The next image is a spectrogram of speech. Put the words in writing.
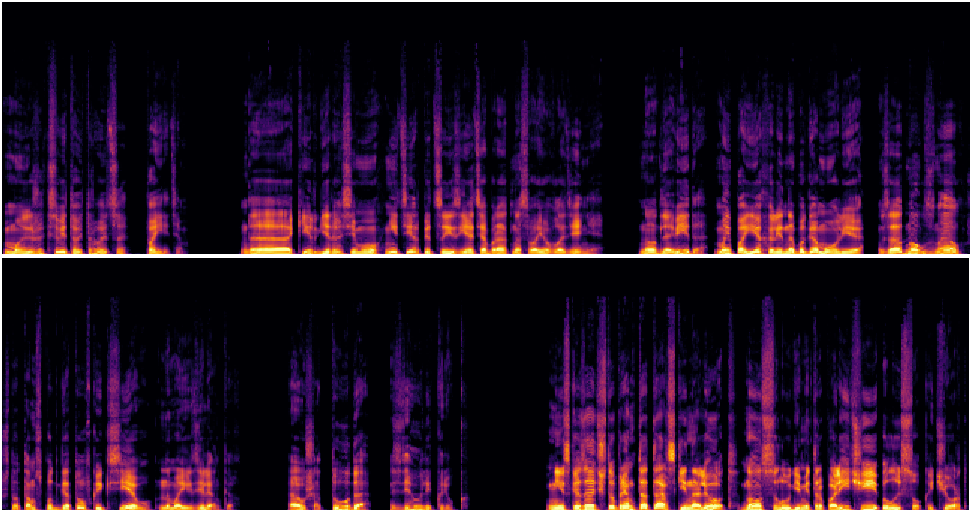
Мы же к Святой Троице поедем. Да, Кир Герасиму не терпится изъять обратно свое владение. Но для вида мы поехали на Богомолье, заодно узнал, что там с подготовкой к севу на моих делянках. А уж оттуда сделали крюк. Не сказать, что прям татарский налет, но слуги митрополичии Лысок и Черт,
